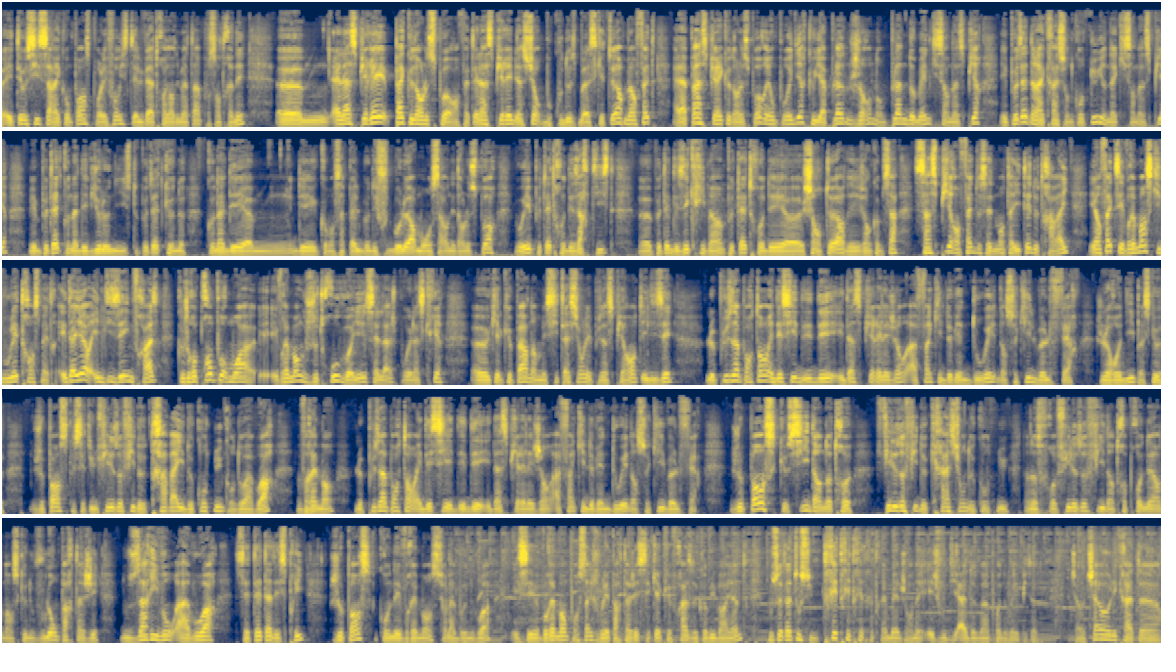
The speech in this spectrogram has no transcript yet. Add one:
était aussi sa récompense pour les fois où il s'était levé à 3 heures du matin pour s'entraîner. elle a inspiré pas que dans le sport en fait. Elle a inspiré bien sûr beaucoup de basketteurs, mais en fait elle a pas inspiré que dans le sport et on pourrait dire qu'il y a plein de gens dans plein de domaines qui s'en inspirent et peut-être dans la création de contenu il y en a qui s'en inspirent, mais peut-être qu'on a des violonistes, peut-être qu'on a des des euh, comment s'appelle des footballeurs. Bon ça on est dans le sport. Vous voyez peut-être des artistes euh, peut-être des écrivains peut-être des euh, chanteurs des gens comme ça s'inspirent en fait de cette mentalité de travail. Et en fait c'est vraiment ce qu'il voulait transmettre. Et d'ailleurs il disait une phrase que je reprends pour moi et vraiment que je trouve vous voyez celle-là je pourrais l'inscrire quelque part dans mes citations les plus inspirantes. Il disait le plus important est d'essayer d'aider et d'inspirer les gens afin qu'ils deviennent doués dans ce qu'ils veulent faire. Je le redis parce que je pense que c'est une philosophie de travail, de contenu qu'on doit avoir. Vraiment, le plus important est d'essayer d'aider et d'inspirer les gens afin qu'ils deviennent doués dans ce qu'ils veulent faire. Je pense que si dans notre philosophie de création de contenu, dans notre philosophie d'entrepreneur, dans ce que nous voulons partager, nous arrivons à avoir cet état d'esprit, je pense qu'on est vraiment sur la bonne voie. Et c'est vraiment pour ça que je voulais partager ces quelques phrases de Kobe Bryant. Je vous souhaite à tous une très très très très très belle journée et je vous dis à demain pour un nouvel épisode. Ciao ciao les créateurs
